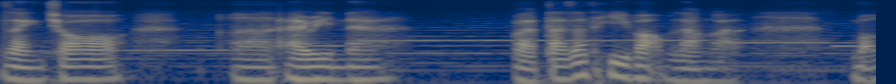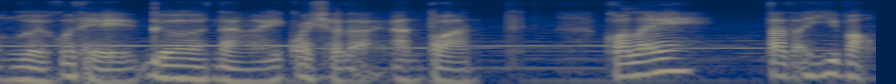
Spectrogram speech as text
dành cho ờ, uh, Irina và ta rất hy vọng rằng là mọi người có thể đưa nàng ấy quay trở lại an toàn. Có lẽ ta đã hy vọng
